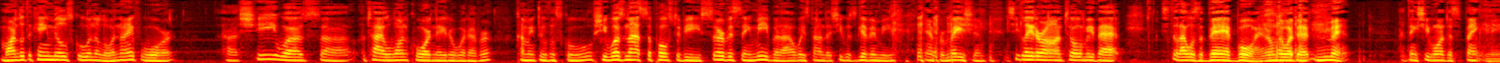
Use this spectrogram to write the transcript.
Martin Luther King Middle School in the Lower Ninth Ward. Uh, she was uh, a Title One coordinator, whatever, coming through the school. She was not supposed to be servicing me, but I always found that she was giving me information. she later on told me that she thought I was a bad boy. I don't know what that meant. I think she wanted to spank me.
